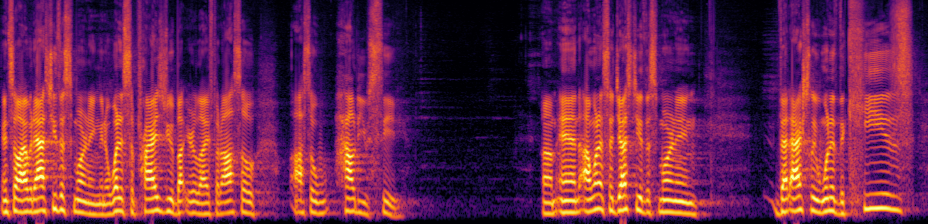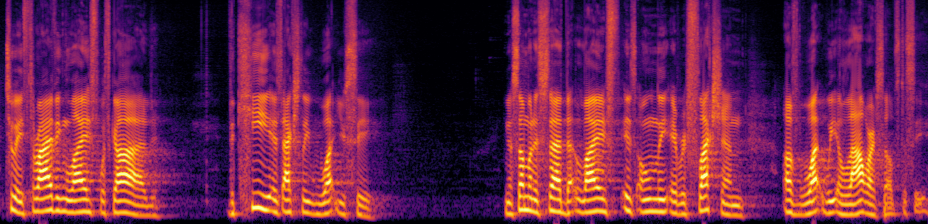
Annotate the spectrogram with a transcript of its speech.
And so I would ask you this morning, you know, what has surprised you about your life, but also, also how do you see? Um, and I want to suggest to you this morning that actually one of the keys to a thriving life with God, the key is actually what you see. You know, someone has said that life is only a reflection of what we allow ourselves to see.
